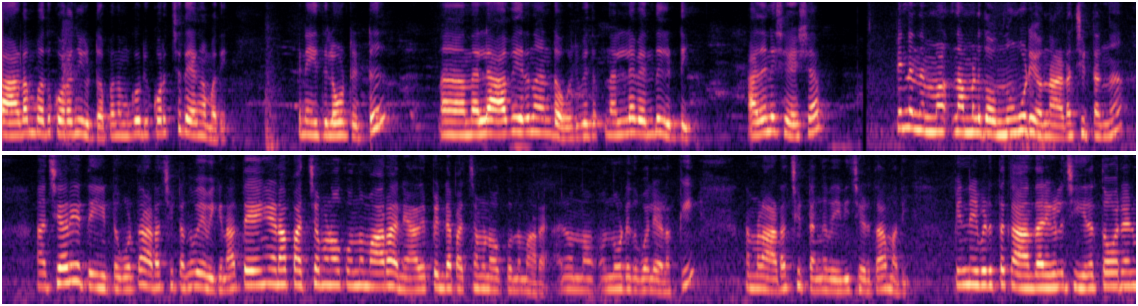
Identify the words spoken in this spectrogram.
വാടുമ്പോൾ അത് കുറഞ്ഞ് കിട്ടും. അപ്പോൾ നമുക്ക് ഒരു കുറച്ച് തേങ്ങ മതി. പിന്നെ ഇതിലോട്ടിട്ട് നല്ല ആവി വരുന്നുണ്ടോ ഒരുവിധം നല്ല വെന്ത് കിട്ടി. അതിന് ശേഷം പിന്നെ നമ്മൾ നമ്മളിത് ഒന്നും കൂടി ഒന്ന് അടച്ചിട്ടങ്ങ് ചെറിയ തീ ഇട്ട് കൊടുത്ത് അടച്ചിട്ടങ്ങ് വേവിക്കണം. ആ തേങ്ങയുടെ ആ പച്ചമുളകൊക്കെ ഒന്ന് മാറാനേ അരപ്പിന്റെ പച്ചമുളകൊക്കെ ഒന്ന് മാറാൻ. അതിനൊന്ന് ഒന്നുകൂടി ഇതുപോലെ ഇളക്കി നമ്മൾ അടച്ചിട്ടങ്ങ് വേവിച്ചെടുത്താൽ മതി. പിന്നെ ഇവിടുത്തെ കാന്താരികൾ ചീരത്തോരൻ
